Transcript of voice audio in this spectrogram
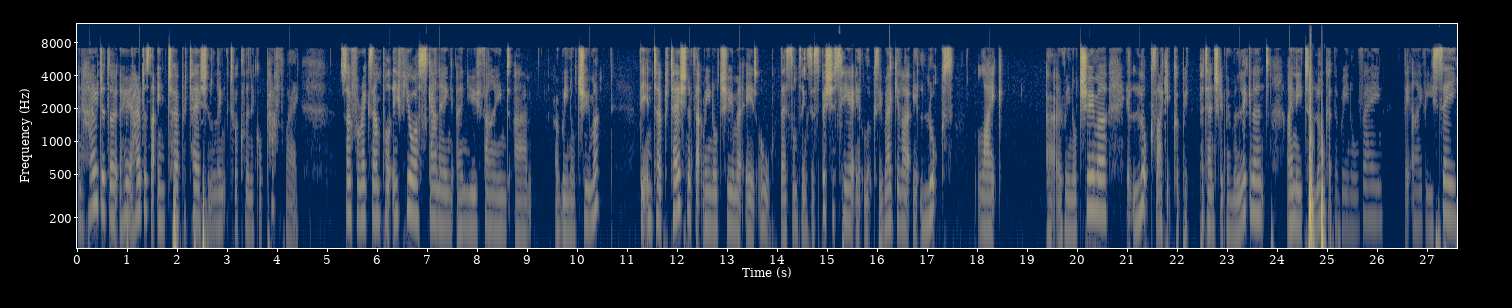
And how, do the, how does that interpretation link to a clinical pathway? So for example, if you're scanning and you find um, a renal tumour, the interpretation of that renal tumour is, oh, there's something suspicious here, it looks irregular, it looks like a renal tumour, it looks like it could be potentially be malignant, I need to look at the renal vein, the IVC,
